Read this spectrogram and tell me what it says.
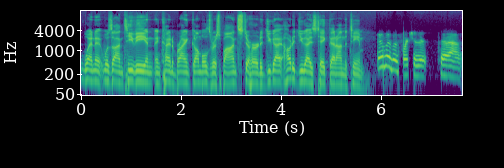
when it was on TV and, and kind of Bryant Gumbel's response to her, did you guys how did you guys take that on the team? It was unfortunate to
